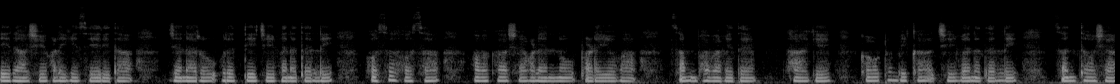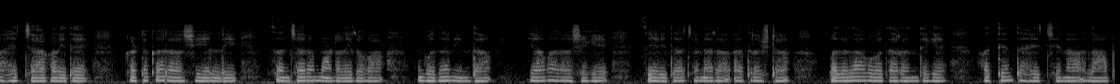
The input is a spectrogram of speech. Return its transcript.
ಈ ರಾಶಿಗಳಿಗೆ ಸೇರಿದ ಜನರು ವೃತ್ತಿ ಜೀವನದಲ್ಲಿ ಹೊಸ ಹೊಸ ಅವಕಾಶಗಳನ್ನು ಪಡೆಯುವ ಸಂಭವವಿದೆ. ಹಾಗೆ ಕೌಟುಂಬಿಕ ಜೀವನದಲ್ಲಿ ಸಂತೋಷ ಹೆಚ್ಚಾಗಲಿದೆ. ಕಟಕ ರಾಶಿಯಲ್ಲಿ ಸಂಚಾರ ಮಾಡಲಿರುವ ಬುಧನಿಂದ ಯಾವ ರಾಶಿಗೆ ಸೇರಿದ ಜನರ ಅದೃಷ್ಟ ಬದಲಾಗುವುದರೊಂದಿಗೆ ಅತ್ಯಂತ ಹೆಚ್ಚಿನ ಲಾಭ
